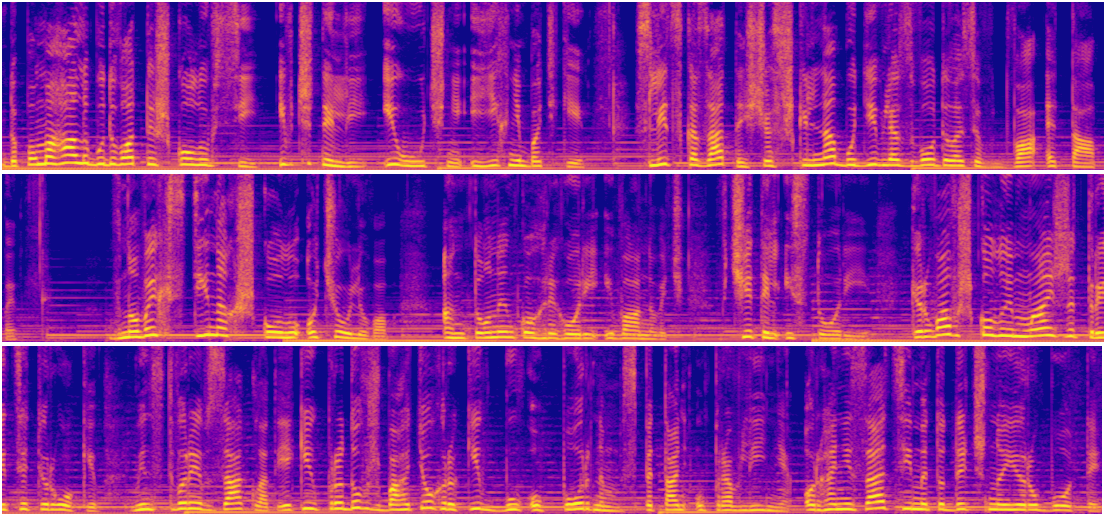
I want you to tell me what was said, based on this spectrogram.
Допомагали будувати школу всі і вчителі, і учні, і їхні батьки. Слід сказати, що шкільна будівля зводилася в два етапи. В нових стінах школу очолював Антоненко Григорій Іванович, вчитель історії. Керував школою майже 30 років. Він створив заклад, який впродовж багатьох років був опорним з питань управління, організації методичної роботи,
